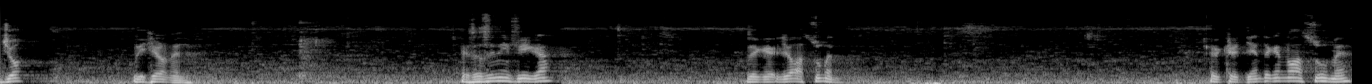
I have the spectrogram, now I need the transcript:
Yo, dijeron ellos. Eso significa de que ellos asumen. El creyente que no asume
